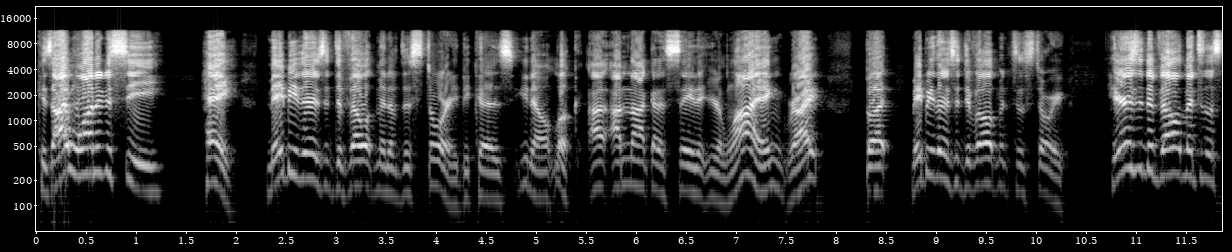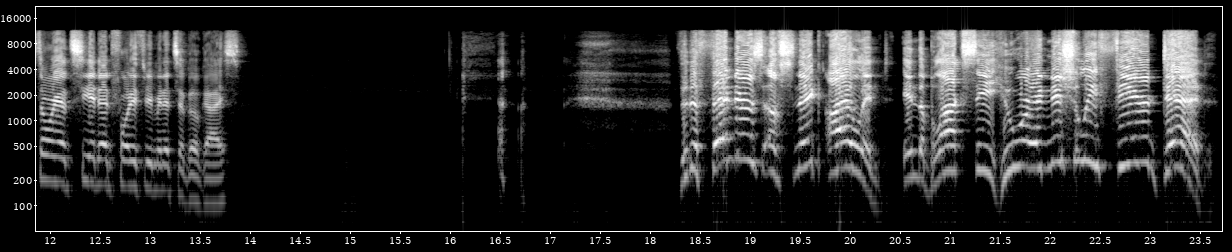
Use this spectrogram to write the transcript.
because I wanted to see, hey, maybe there's a development of this story because, you know, look, I, am not going to say that you're lying, right? But maybe there's a development to the story. Here's a development to the story on CNN 43 minutes ago, guys. the defenders of Snake Island in the Black Sea, who were initially feared dead.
